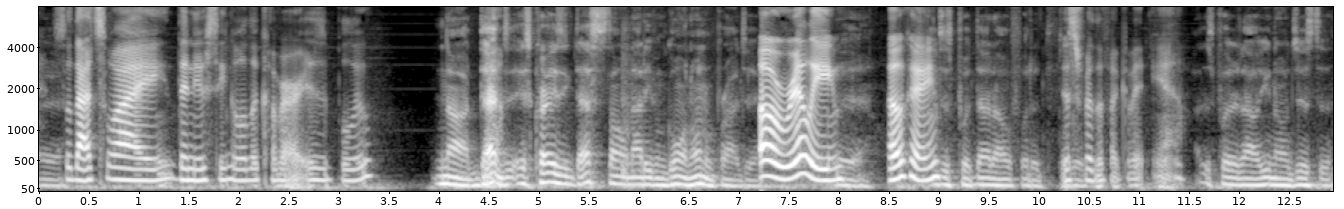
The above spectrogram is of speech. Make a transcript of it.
Yeah. So that's why the new single, the cover art is blue. Nah, that it's crazy. That song not even going on the project. Oh, really? Yeah, Okay. I just put that out for the for Just the- for the fuck of it, yeah. I just put it out, you know, just to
